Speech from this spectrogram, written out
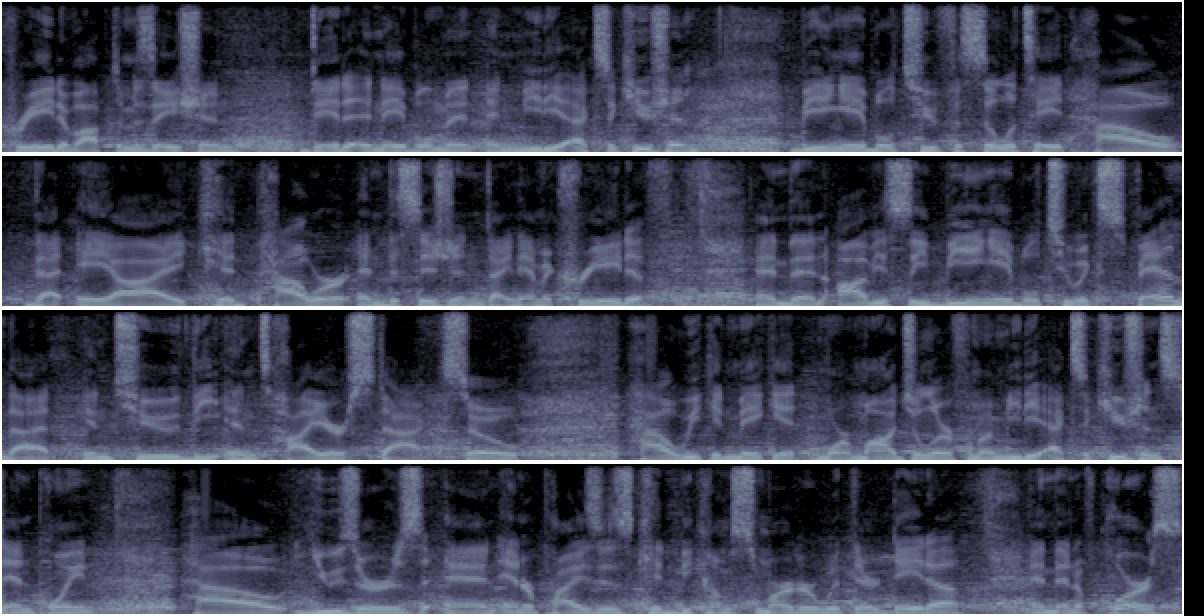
creative optimization, data enablement, and media execution, being able to facilitate how that AI could power and decision dynamic creative, and then obviously being able to expand that into the entire stack. So how we can make it more modular from a media execution standpoint, how users and enterprises can become smarter with their data, and then of course,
